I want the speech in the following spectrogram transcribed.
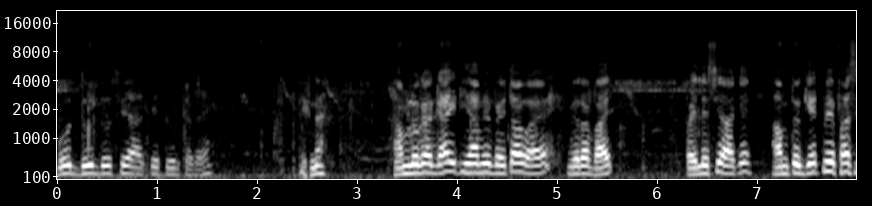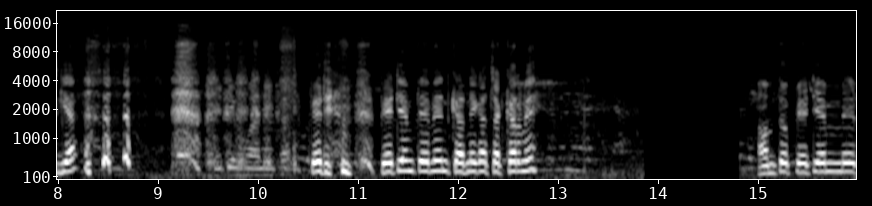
बहुत दूर दूर से आके टूर कर रहा है। देखना हम लोग का गाइड यहाँ में बैठा हुआ है मेरा भाई। पहले से आके हम तो गेट में फंस गया। पेटीएम पेटीएम पेमेंट करने का चक्कर में। हम तो पेटीएम में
